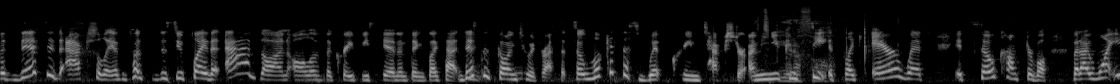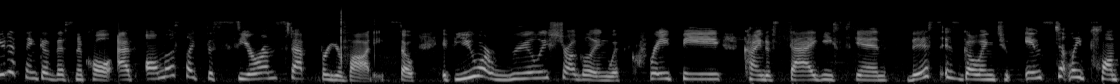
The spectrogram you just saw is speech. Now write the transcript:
but this is actually, as opposed to the souffle that adds on all of the crepey skin and things like that, this mm. is going to address it. So look at this whipped cream texture. I mean, you beautiful. can see it's like air whipped. It's so comfortable. But I want you to think of this, Nicole, as almost like the serum step for your body. So if you are really struggling with crepey, kind of saggy skin, this is going to instantly plump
